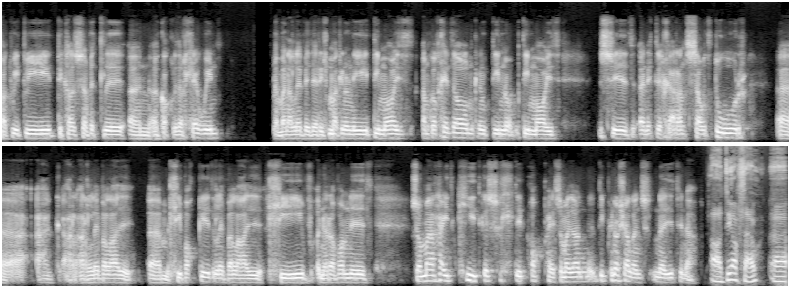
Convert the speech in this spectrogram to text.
Chod, dwi wedi cael y sefydlu yn y Gogledd o'r llewn, a mae yna lefydd eraill. Mae gennym ni dim oedd amgylcheddol, mae gennym ni dim oedd sydd yn edrych ar ansawdd dŵr uh, ac ar, ar lefelau um, llifogydd, lefelau llif yn yr afonydd, So mae rhaid cyd-gysylltu popeth, so mae o'n dipyn o sialens wneud hynna. O, diolch llaw, uh,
